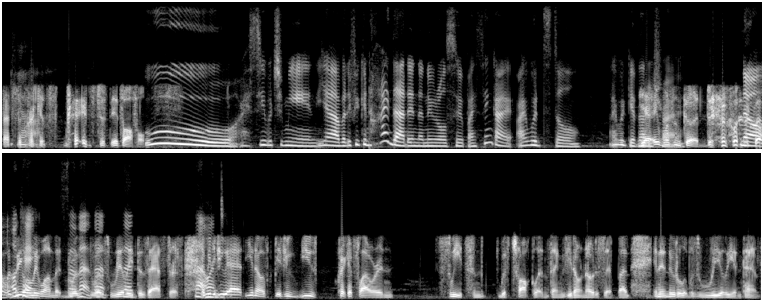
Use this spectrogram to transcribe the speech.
that's the crickets. it's just it's awful. Ooh, I see what you mean. Yeah, but if you can hide that in a noodle soup, I think I, I would still, I would give that yeah, a it wasn't good. No, that was okay. the only one that So was, that- was really that- disastrous. that I mean, one- if you add, you know, if, if you use cricket flour in sweets and with chocolate and things, you don't notice it. But in a noodle, it was really intense.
